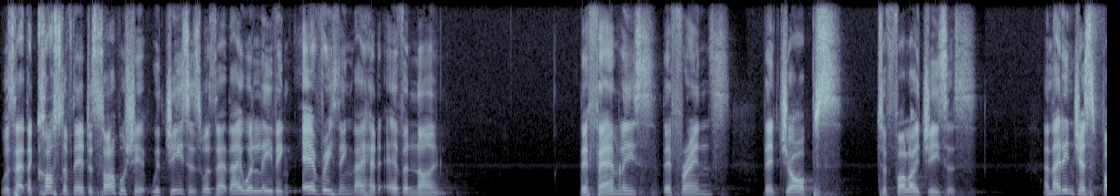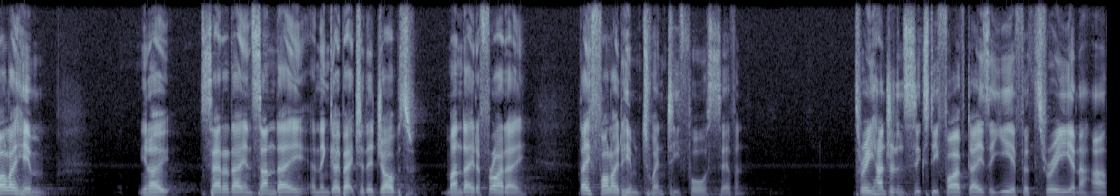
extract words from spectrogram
was that the cost of their discipleship with Jesus was that they were leaving everything they had ever known their families, their friends, their jobs to follow Jesus. And they didn't just follow him, you know, Saturday and Sunday and then go back to their jobs Monday to Friday. They followed him 24 7. 365 days a year for three and a half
